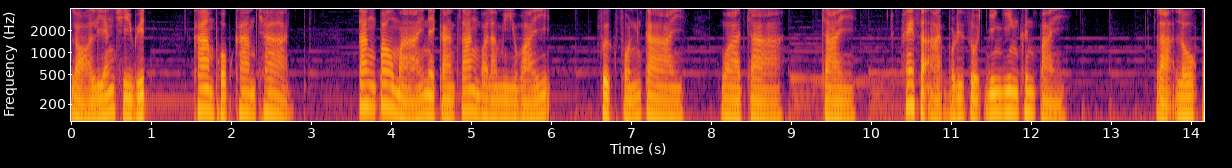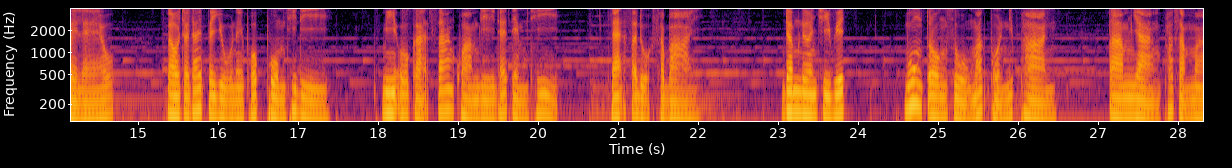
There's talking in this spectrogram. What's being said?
หล่อเลี้ยงชีวิต ข้ามภพข้ามชาติ ตั้งเป้าหมายในการสร้างบารมีไว้ ฝึกฝนกาย วาจา ใจ ให้สะอาดบริสุทธิ์ยิ่งยิ่งขึ้นไป ละโลกไปแล้ว เราจะได้ไปอยู่ในภพภูมิที่ดี มีโอกาสสร้างความดีได้เต็มที่ และสะดวกสบายดำเนินชีวิต มุ่งตรงสู่มรรคผลนิพพาน ตามอย่างพระสัมมา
